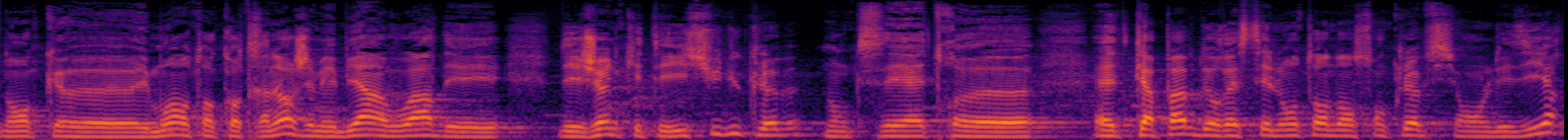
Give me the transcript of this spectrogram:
Donc, euh, et moi, en tant qu'entraîneur, j'aimais bien avoir des, des, jeunes qui étaient issus du club. Donc, c'est être, euh, être capable de rester longtemps dans son club si on le désire.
